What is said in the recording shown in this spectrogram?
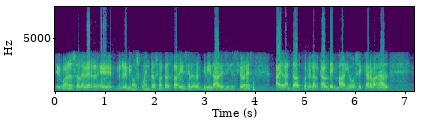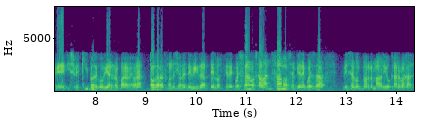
Y bueno, eso de ver, eh, rendimos cuentas con transparencia las actividades y gestiones adelantadas por el alcalde Mario José Carvajal. eh, y su equipo de gobierno para mejorar todas las condiciones de vida de los piedecuestanos. Avanzamos en Piedecuesta, dice el doctor Mario Carvajal.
